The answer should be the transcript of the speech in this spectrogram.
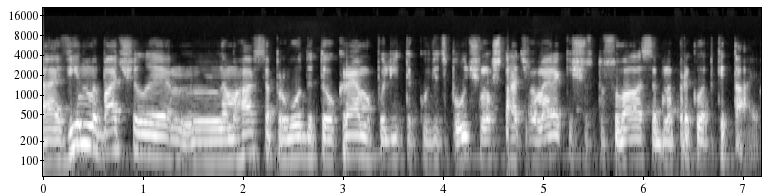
Е, Він ми бачили, намагався проводити окрему політику від Сполучених Штатів Америки, що стосувалася б, наприклад, Китаю.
